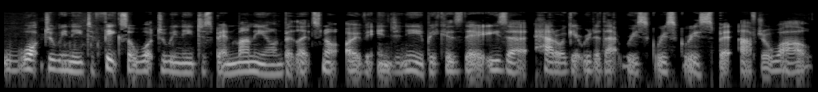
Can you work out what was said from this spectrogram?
what do we need to fix or what do we need to spend money on? But let's not over engineer because there is a how do i get rid of that risk risk risk? But after a while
